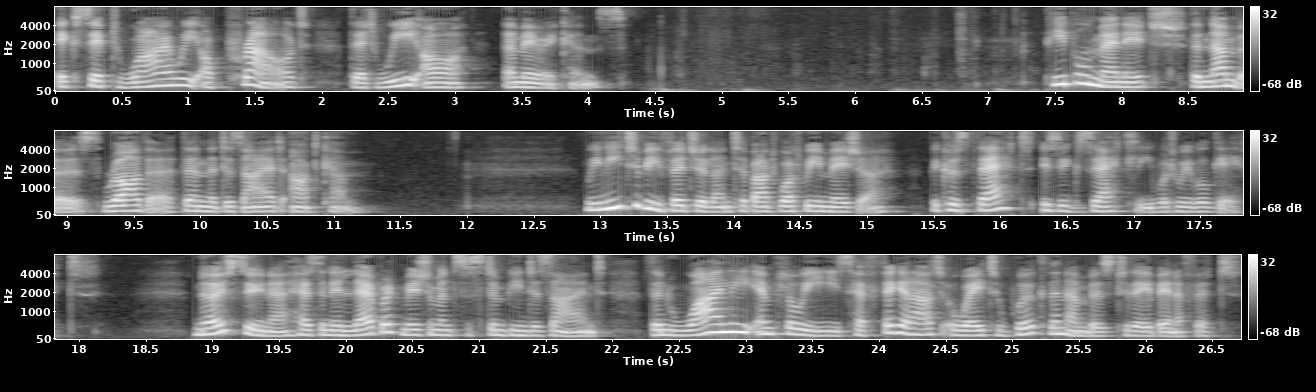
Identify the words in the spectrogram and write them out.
except why we are proud that we are Americans. People manage the numbers rather than the desired outcome. We need to be vigilant about what we measure because that is exactly what we will get. No sooner has an elaborate measurement system been designed than wily employees have figured out a way to work the numbers to their benefit.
